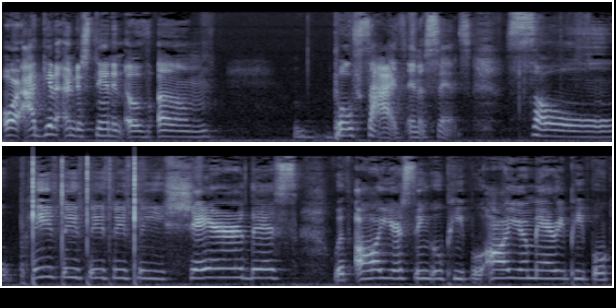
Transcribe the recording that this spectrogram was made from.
or I get an understanding of um both sides in a sense. So please, please, please, please, please share this with all your single people, all your married people,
